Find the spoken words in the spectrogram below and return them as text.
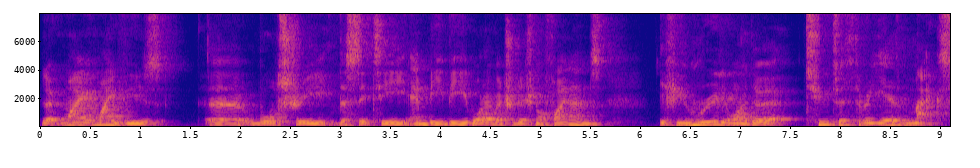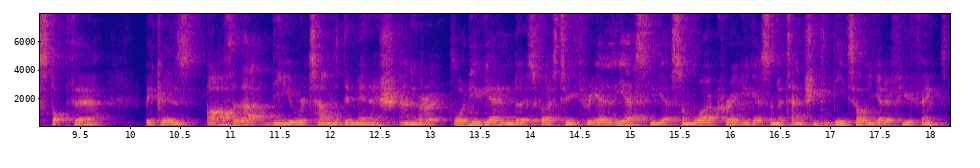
look, my my views, uh, Wall Street, the City, MBB, whatever, traditional finance. If you really want to do it, two to three years max, stop there. Because after that, the returns diminish. And Correct. what do you get in those first two, three years? Yes, you get some work rate, you get some attention to detail, you get a few things.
